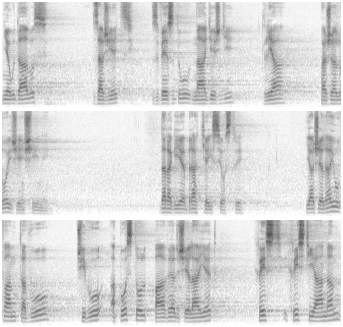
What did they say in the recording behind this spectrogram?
Не удалось зажечь звезду надежды для пожилой женщины. Дорогие братья и сестры, я желаю вам того, чего апостол Павел желает хрис- христианам,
